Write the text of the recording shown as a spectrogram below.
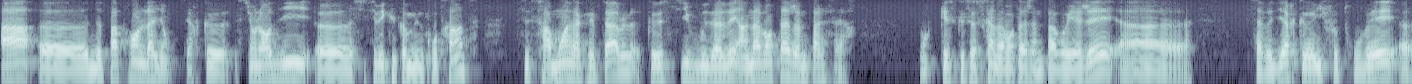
à euh, ne pas prendre l'avion. C'est-à-dire que si on leur dit, euh, si c'est vécu comme une contrainte, ce sera moins acceptable que si vous avez un avantage à ne pas le faire. Donc, qu'est-ce que ça serait un avantage à ne pas voyager? Euh, Ça veut dire qu'il faut trouver, euh,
